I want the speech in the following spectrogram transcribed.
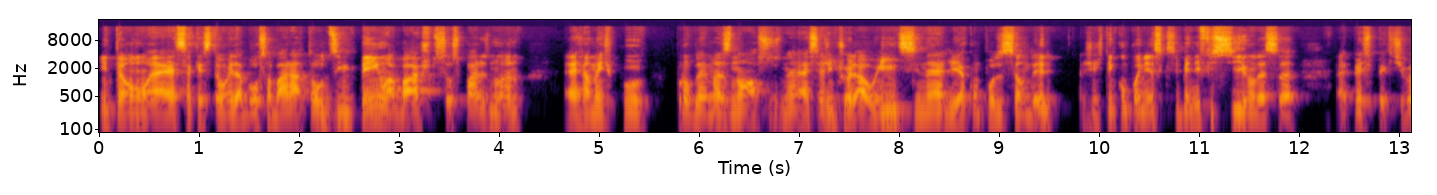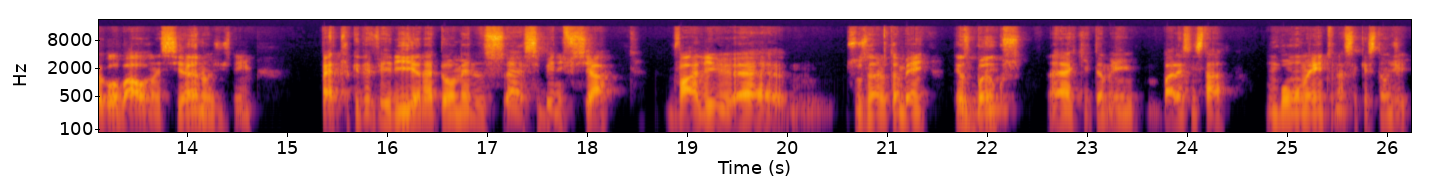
Então, é, essa questão aí da bolsa barata ou desempenho abaixo dos seus pares no ano é realmente por problemas nossos, né? Se a gente olhar o índice, né, ali a composição dele, a gente tem companhias que se beneficiam dessa é, perspectiva global nesse ano. A gente tem Petro que deveria, né, pelo menos é, se beneficiar. Vale, é, Suzano também. Tem os bancos, né, que também parecem estar num bom momento nessa questão de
